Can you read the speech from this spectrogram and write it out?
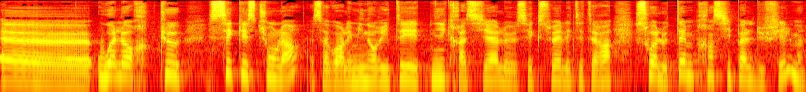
Euh, ou alors que ces questions-là, à savoir les minorités ethniques, raciales, sexuelles, etc., soient le thème principal du film.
